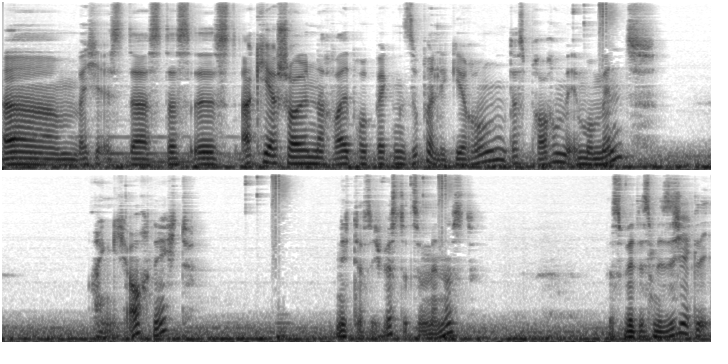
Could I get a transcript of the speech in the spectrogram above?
Ähm, welche ist das? Das ist Akia Schollen nach Wallbrookbecken Superlegierung. Das brauchen wir im Moment eigentlich auch nicht. Nicht, dass ich wüsste zumindest. Das wird es mir sicherlich,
